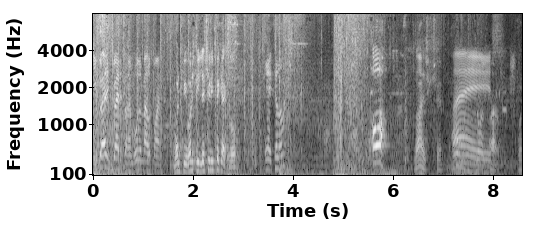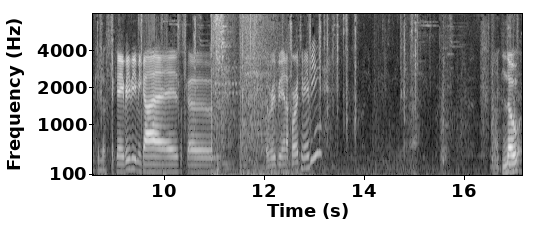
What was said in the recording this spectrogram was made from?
You got it, you got it on him. All the metal's fine. One feet, one feet, literally pickaxeable. Yeah, kill him. Oh! Nice, good shit. Oh nice. Wow. One kid left. Okay, rebeat me, guys. Let's go. So rebeat an authority, maybe? No.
